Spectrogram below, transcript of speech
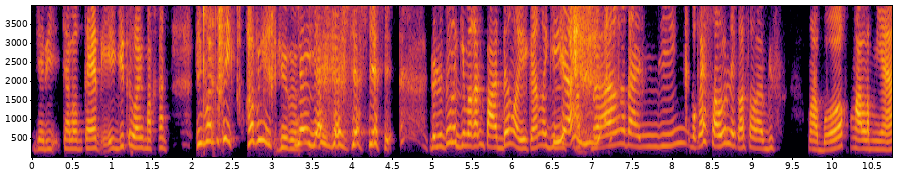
jadi calon TNI gitu loh yang makan, "5 detik, habis!" Gitu. Iya iya iya iya iya iya. Dan itu lagi makan Padang lagi kan, lagi nikmat banget anjing. Pokoknya selalu nih kalau misalnya habis mabok, malamnya,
